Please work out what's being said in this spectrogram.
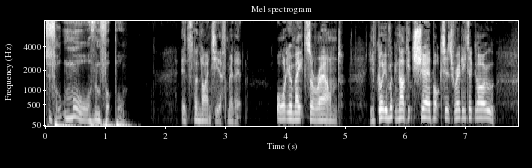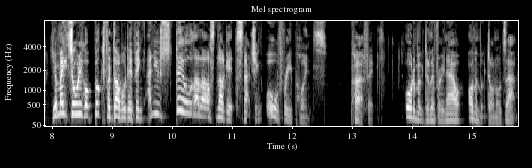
to talk more than football. It's the 90th minute. All your mates around. You've got your McNugget share boxes ready to go. Your mate's already got booked for double dipping, and you steal the last nugget, snatching all three points. Perfect. Order McDelivery now on the McDonald's app.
